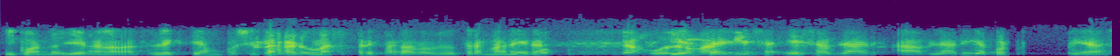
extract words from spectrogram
y cuando llegan a la selección pues están más preparados de otra manera. Y es, hablar, hablar y aportar ideas.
